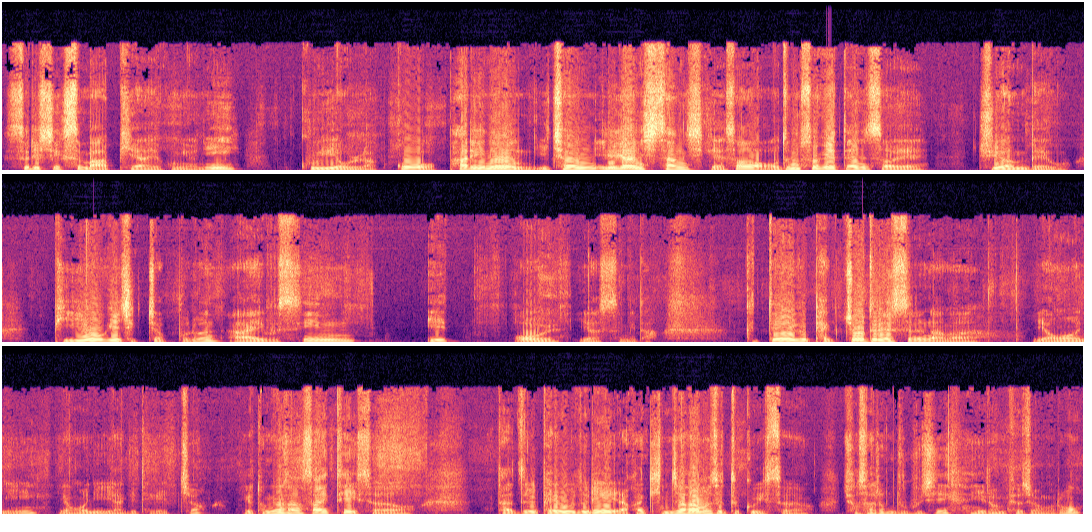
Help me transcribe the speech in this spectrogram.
36 마피아의 공연이 9위에 올랐고 8위는 2001년 시상식에서 어둠 속의 댄서의 주연 배우 비옥이 직접 부른 I've Seen It All이었습니다. 그때 그 백조 드레스는 아마 영원히 영원히 이야기 되겠죠. 이게 동영상 사이트에 있어요. 다들 배우들이 약간 긴장하면서 듣고 있어요. 저 사람 누구지? 이런 표정으로.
